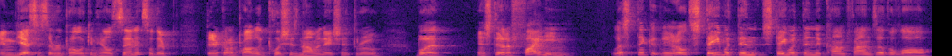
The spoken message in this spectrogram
and yes, it's a Republican-held Senate, so they're they're going to probably push his nomination through. But instead of fighting let's think of you know stay within stay within the confines of the law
